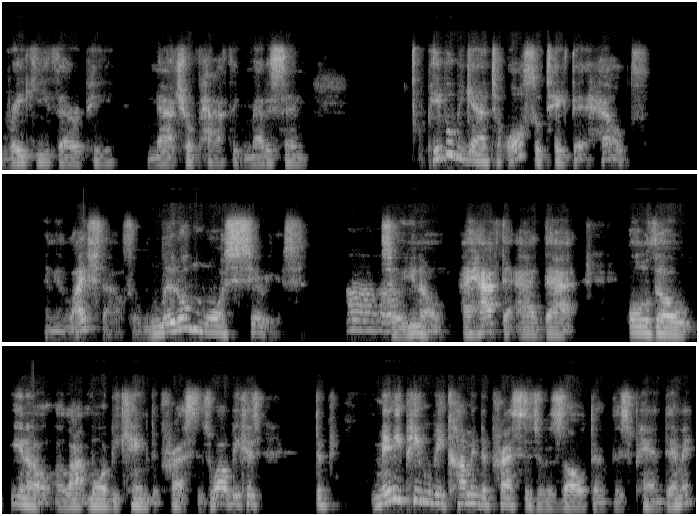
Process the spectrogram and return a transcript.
Reiki therapy, naturopathic medicine. People began to also take their health and their lifestyles a little more serious. Uh-huh. So, you know, I have to add that, although, you know, a lot more became depressed as well, because the, many people becoming depressed as a result of this pandemic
